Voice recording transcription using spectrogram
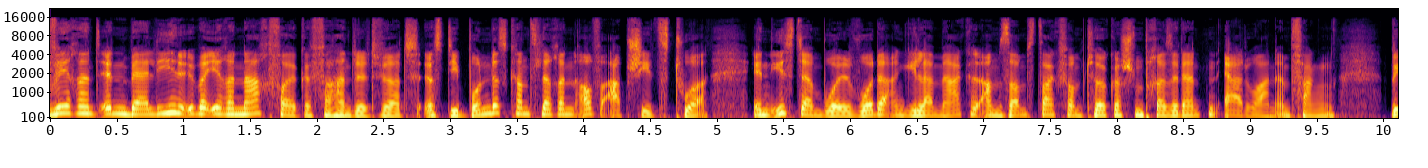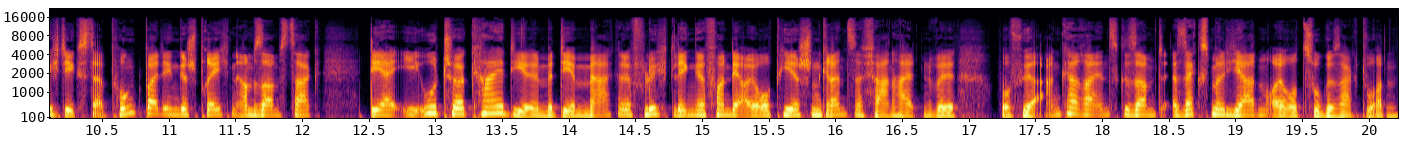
Während in Berlin über ihre Nachfolge verhandelt wird, ist die Bundeskanzlerin auf Abschiedstour. In Istanbul wurde Angela Merkel am Samstag vom türkischen Präsidenten Erdogan empfangen. Wichtigster Punkt bei den Gesprächen am Samstag, der EU-Türkei-Deal, mit dem Merkel Flüchtlinge von der europäischen Grenze fernhalten will, wofür Ankara insgesamt 6 Milliarden Euro zugesagt wurden.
